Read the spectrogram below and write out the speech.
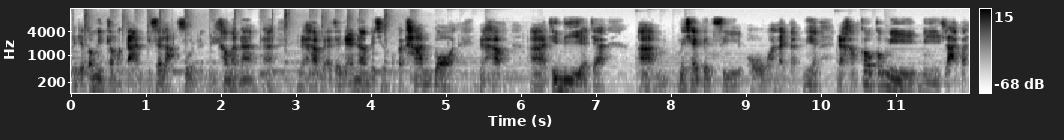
มันจะต้องมีกรรมการอิสระส่วนหนึ่งที่เข้ามานั่งนะนะครับอาจจะแนะนำในเชิงของประธานบอร์ดนะครับที่ดีอาจจะไม่ใช่เป็น CEO อะไรแบบนี้นะครับก็ก็มีมีหลายปัจ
